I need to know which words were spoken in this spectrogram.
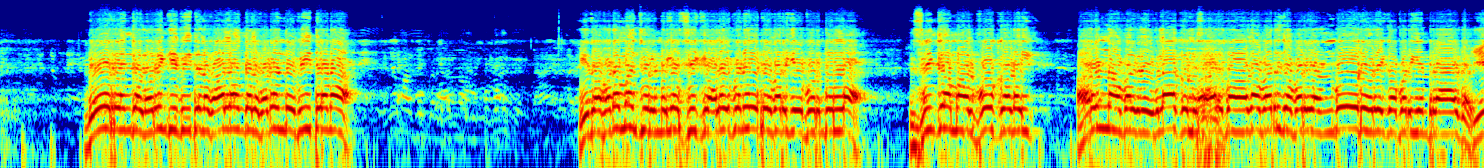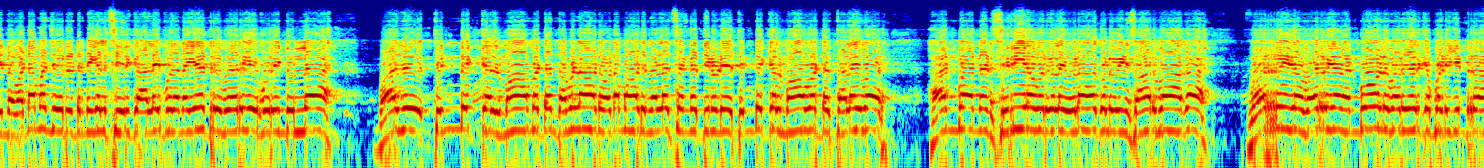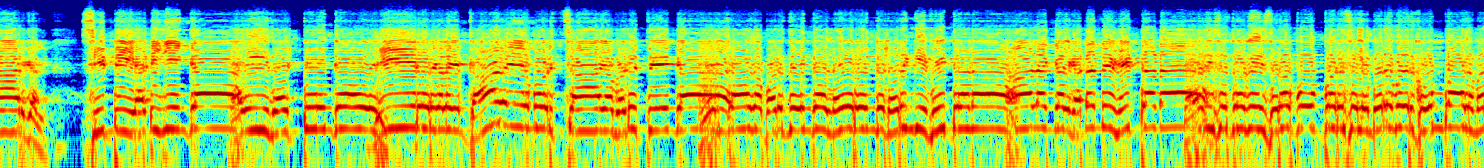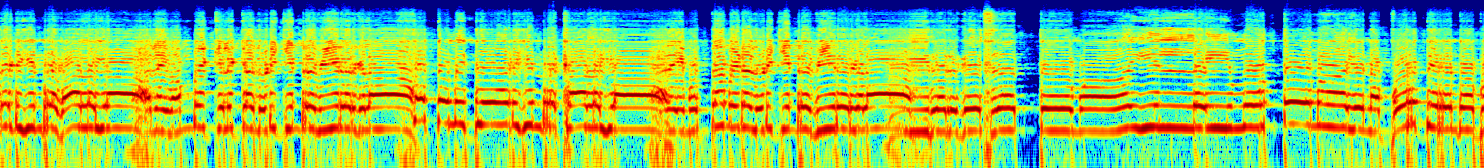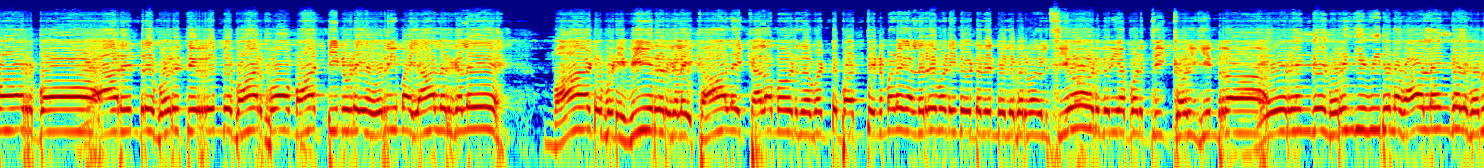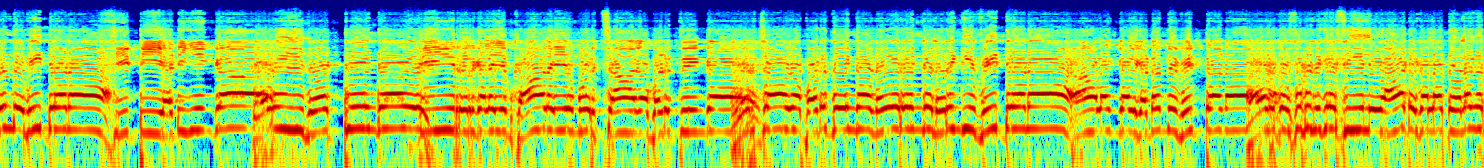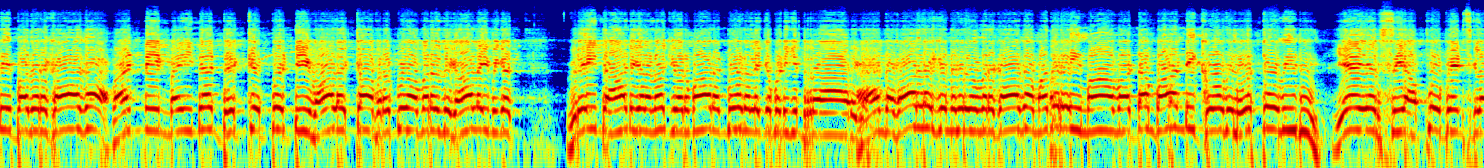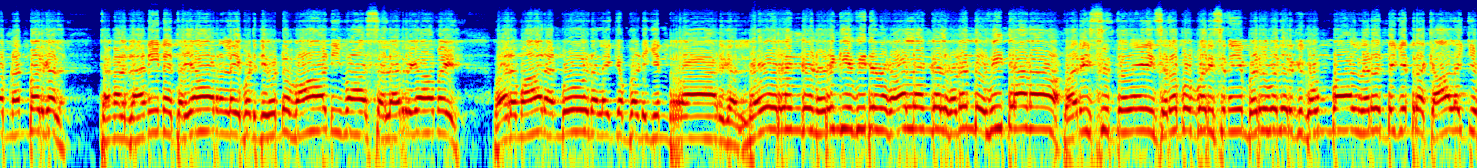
நேரங்கள் நெருங்கி வீட்டன காலங்கள் கடந்து வீட்டன. இந்த வடமஞ்சூர் நிகழ்ச்சிக்கு அழைப்பினேற்று வருகை பொருந்துள்ள சிங்கம்மாள் பூக்கடை அருண் அவர்களை விழாக்குழு சார்பாக வருக வருக அன்போடு உரைக்கப்படுகின்றார்கள். இந்த வடமஞ்சு நிகழ்ச்சியிற்கு அழைப்பதனை ஏற்று வருகை புரிந்துள்ள மது திண்டுக்கல் மாவட்டம் தமிழ்நாடு வடமாடு நலச்சங்கத்தினுடைய திண்டுக்கல் மாவட்ட தலைவர் அன்பண்ணன் சிறியவர்களை விழாக்குழுவின் சார்பாக வருக வருக அன்போடு வரவேற்கப்படுகின்றார்கள். சிட்டி அடியுங்க. கை தட்டுங்கள் வீரர்களையும் காலையும் உற்சாகப்படுத்துங்க. உற்சாகப்படுத்துங்கள் நேரங்கள் நெருங்கி வீட்டன. காலங்கள் கடந்து விட்டன. பரிசு தொகை சிறப்பு பரிசில் பெறுவதற்கு கொம்பால் மிரட்டுகின்ற காலையா அதை வம்பு கிழக்க துடிக்கின்ற வீரர்களா. சத்தமிட்டு ஆடுகின்ற காலையா அதை முத்தமிட துடிக்கின்ற வீரர்களா. வீரர்கள் சத்தமா இல்லை முத்தமா என பொறுத்திருந்த பார்ப்பா. யார் என்று பொறுத்திருந்து பார்ப்போம் மாட்டினுடைய உரிமையாளர்களே. மாடுபிடி வீரர்களை காலை களமிடுதப்பட்டு பத்து நிமிடங்கள் நிறைவடைந்து விட்டது என்பது பெருமகிழ்ச்சியோடு தெரியப்படுத்திக் கொள்கின்றார். நேரங்க நெருங்கி வீட்டன காலங்கள் கடந்து வீட்டன? சீட்டி அடியுங்க? கை தட்டுங்க. வீரர்களையும் காலையும் உற்சாகப்படுத்துங்க. உற்சாகப்படுத்துங்க நேரங்கள் நெருங்கி வீட்டன? காலங்கள் கடந்து விட்டன. அடுத்த சுடு நிகழ்ச்சியிலே ஆடுகளத்தை அலங்கரிப்பதற்காக மண்ணின் மைந்தன் தெற்குப்பட்டி வாழக்கா பிரபு அவரது காலை மிக விரைந்த ஆடுகளை நோக்கி வருமாறு அன்போடு அழைக்கப்படுகின்றார்கள். அந்த காலைக்கு நிகழ்வதற்காக மதுரை மாவட்டம் பாண்டி கோவில் ஒத்த வீடு ஏஎஃப்சி அப்பு பெயிண்ட்ஸ் கிளப் நண்பர்கள் தங்களது அணியினை தயார் நிலைப்படுத்திக் கொண்டு வாடி வாசல் அருகாமை வருமாறு அன்போடு அழைக்கப்படுகின்றார்கள். நேரங்க நெருங்கி வீட்டின காலங்கள் கடந்து வீட்டானா பரிசு தொகையை சிறப்பு பரிசினையும் பெறுவதற்கு கொம்பால் விரட்டுகின்ற காலைக்கு.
